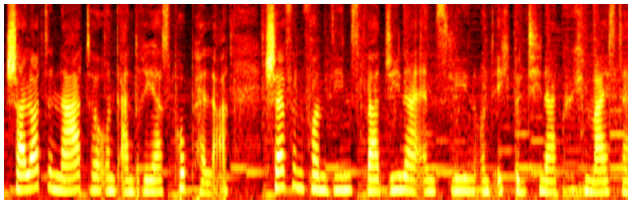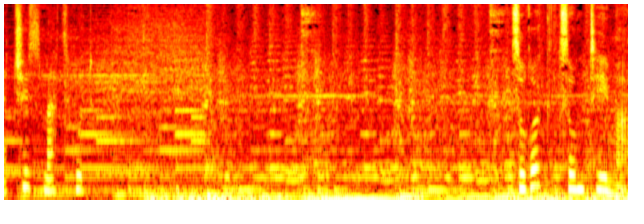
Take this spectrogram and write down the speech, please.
Charlotte Nate und Andreas Popella. Chefin vom Dienst war Gina Enslin und ich bin Tina Küchenmeister. Tschüss, macht's gut. Zurück zum Thema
